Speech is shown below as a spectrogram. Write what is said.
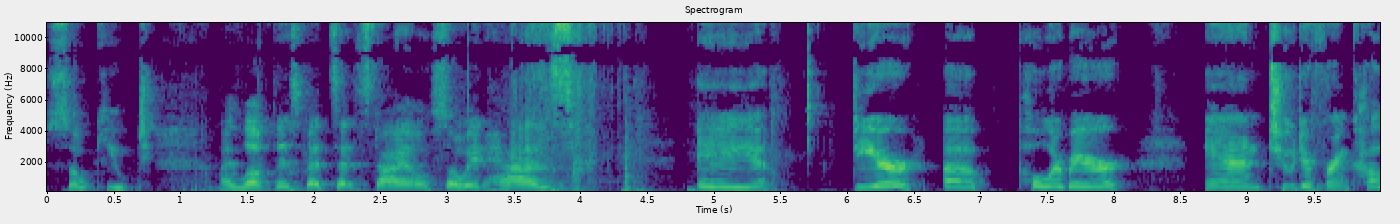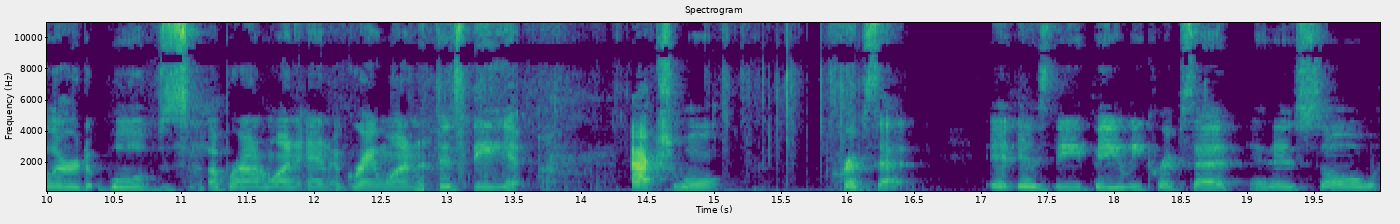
so cute. I love this bed set style. So it has a deer, a polar bear and two different colored wolves, a brown one and a gray one. This is the actual crib set. It is the Bailey crib set. It is so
